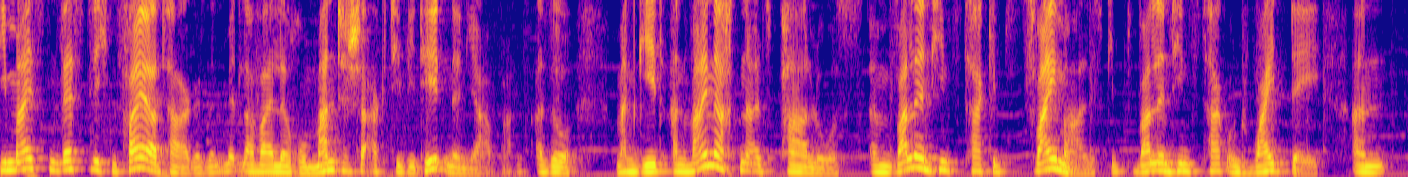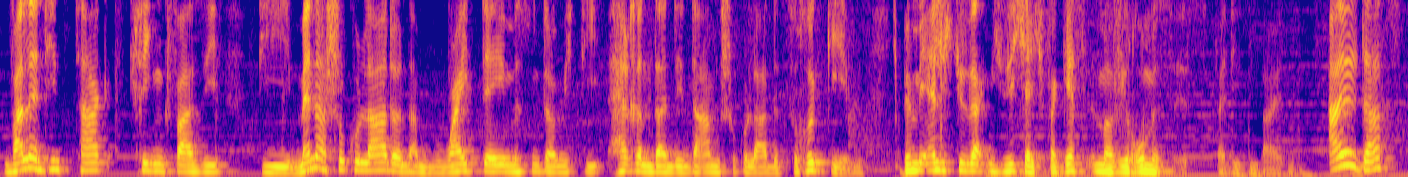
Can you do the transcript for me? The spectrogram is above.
Die meisten westlichen Feiertage sind mittlerweile romantische Aktivitäten in Japan. Also man geht an Weihnachten als Paar los. Am Valentinstag gibt's zweimal. Es gibt Valentinstag und White Day. An Valentinstag kriegen quasi die Männer Schokolade und am White Day müssen, glaube ich, die Herren dann den Damen Schokolade zurückgeben. Ich bin mir ehrlich gesagt nicht sicher, ich vergesse immer, wie rum es ist bei diesen beiden. All das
